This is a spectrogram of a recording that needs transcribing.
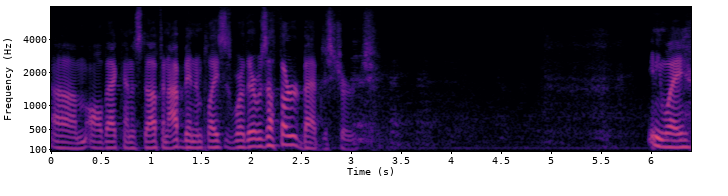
um, all that kind of stuff. And I've been in places where there was a Third Baptist Church. Anyway,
